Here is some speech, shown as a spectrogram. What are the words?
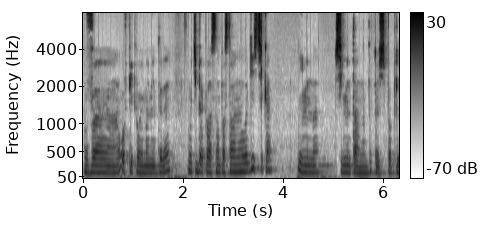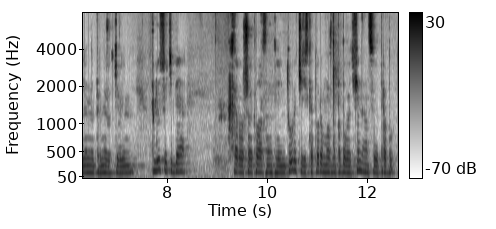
в оф-пиковые моменты. Да? У тебя классно поставлена логистика, именно сегментарно, да, то есть по определенные промежутки времени. Плюс у тебя хорошая классная клиентура, через которую можно продавать финансовый продукт,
